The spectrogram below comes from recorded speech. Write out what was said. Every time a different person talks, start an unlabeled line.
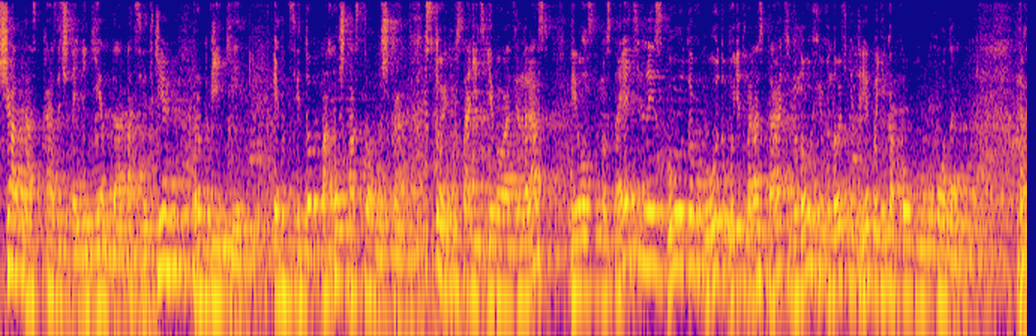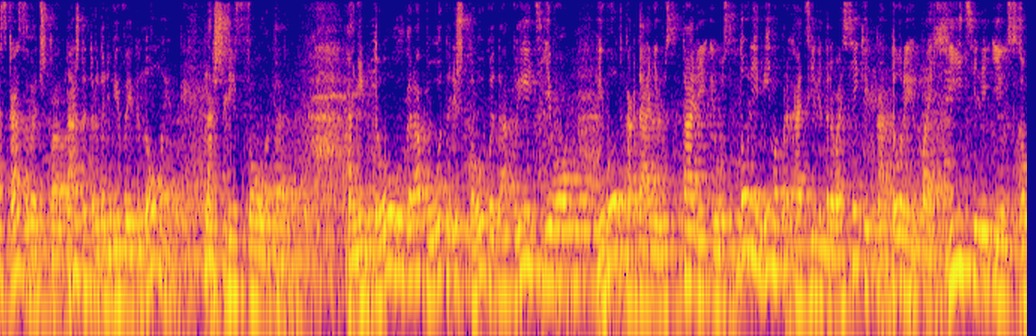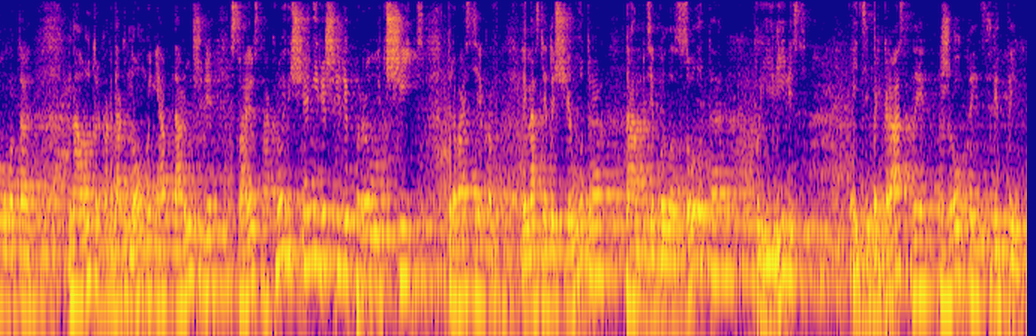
Еще одна сказочная легенда о цветке рудбеки. Этот цветок похож на солнышко. Стоит посадить его один раз, и он самостоятельно из года в год будет вырастать вновь и вновь, не требуя никакого ухода. Рассказывают, что однажды трудолюбивые гномы нашли золото. Они долго работали, чтобы добыть его. И вот, когда они устали и уснули, мимо проходили дровосеки, которые похитили их золото. На утро, когда гномы не обнаружили свое сокровище, они решили проучить дровосеков. И на следующее утро, там, где было золото, появились эти прекрасные желтые цветы.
